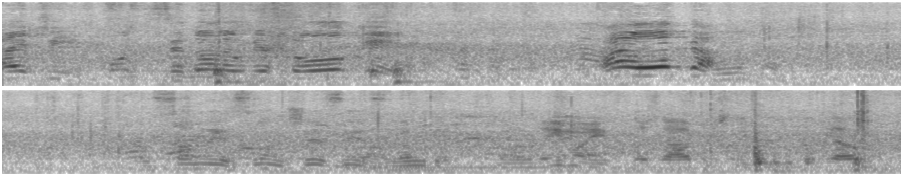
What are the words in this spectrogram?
Ajde, spusti se dole umjesto oke. Ajde, oka! 18, 16 minuta. Ima i po zapisniku.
